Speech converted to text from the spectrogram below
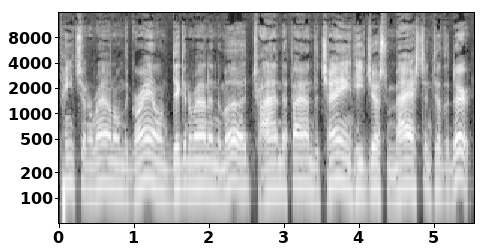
pinching around on the ground, digging around in the mud, trying to find the chain he just mashed into the dirt.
